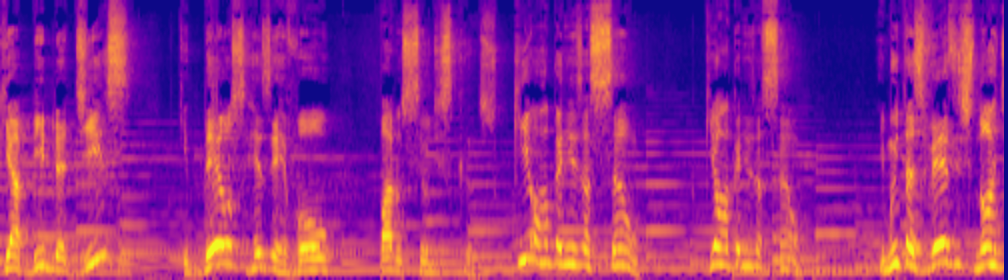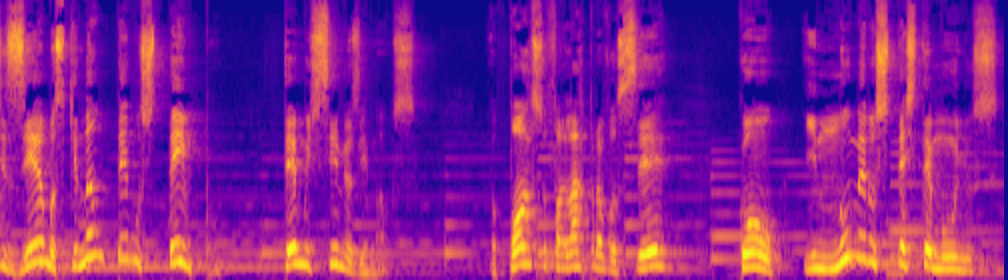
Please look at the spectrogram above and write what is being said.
que a Bíblia diz que Deus reservou para o seu descanso. Que organização! Que organização! E muitas vezes nós dizemos que não temos tempo. Temos sim, meus irmãos. Eu posso falar para você com inúmeros testemunhos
